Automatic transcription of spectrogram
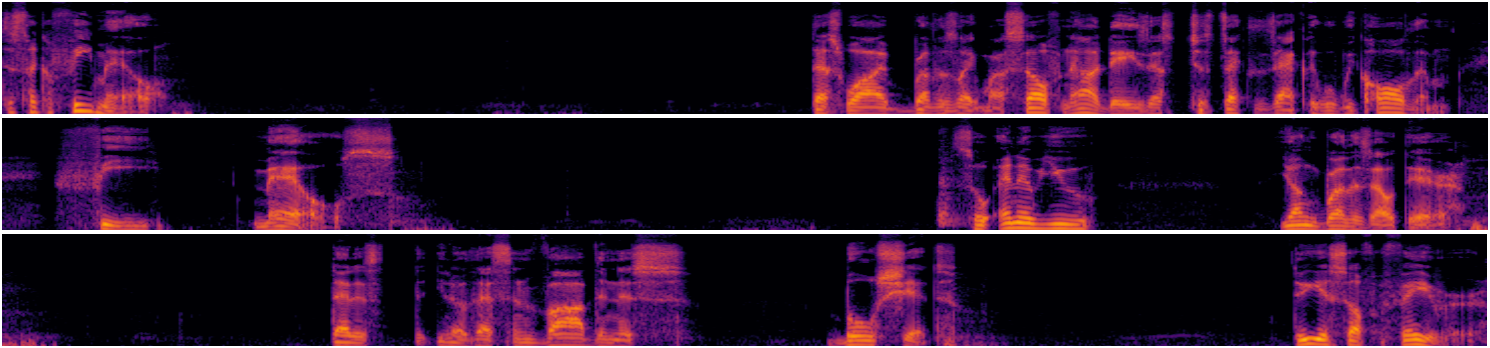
just like a female. That's why brothers like myself nowadays, that's just exactly what we call them. Females. So any of you young brothers out there that is you know that's involved in this bullshit do yourself a favor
